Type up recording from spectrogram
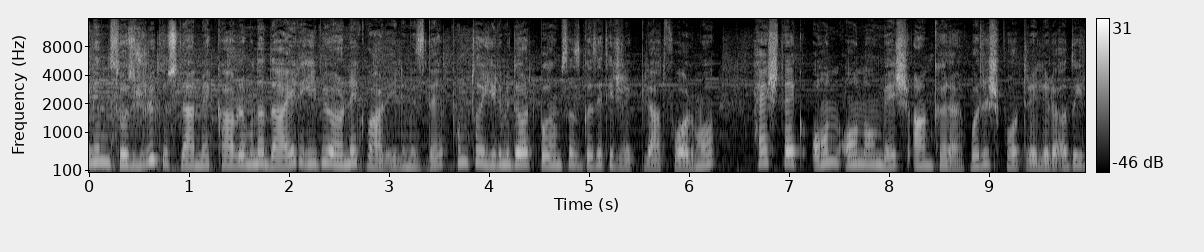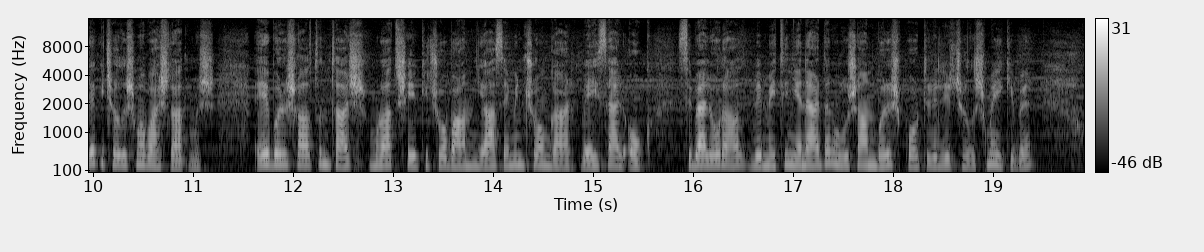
Husi'nin sözcülük üstlenmek kavramına dair iyi bir örnek var elimizde. Punto 24 Bağımsız Gazetecilik Platformu Hashtag 10-10-15 Ankara Barış Portreleri adıyla bir çalışma başlatmış. E. Barış Altıntaş, Murat Şevki Çoban, Yasemin Çongar, Veysel Ok, Sibel Oral ve Metin Yener'den oluşan Barış Portreleri çalışma ekibi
